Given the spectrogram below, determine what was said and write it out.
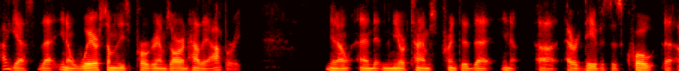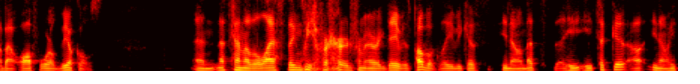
I guess, that you know where some of these programs are and how they operate. You know, and the New York Times printed that you know uh, Eric Davis's quote about off-world vehicles, and that's kind of the last thing we ever heard from Eric Davis publicly because you know that's he he took it, uh, you know he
